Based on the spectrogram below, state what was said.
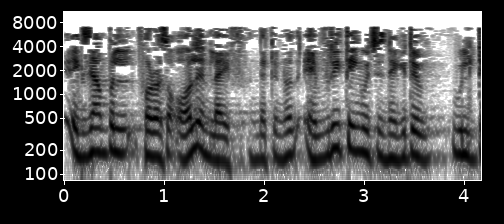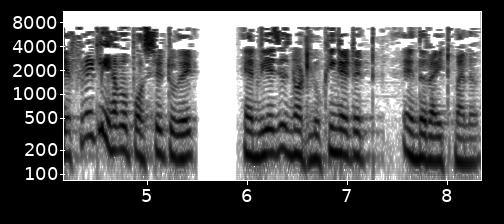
example for us all in life that, you know, everything which is negative will definitely have a positive to it and we are just not looking at it in the right manner.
